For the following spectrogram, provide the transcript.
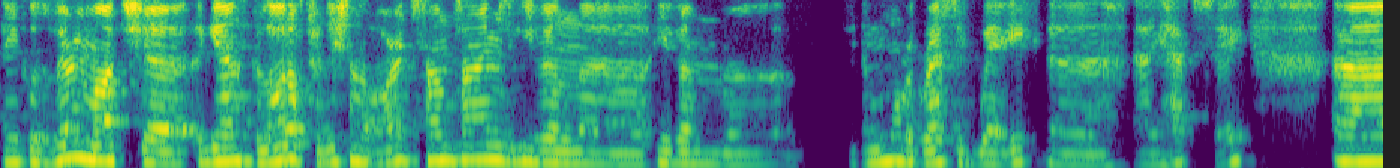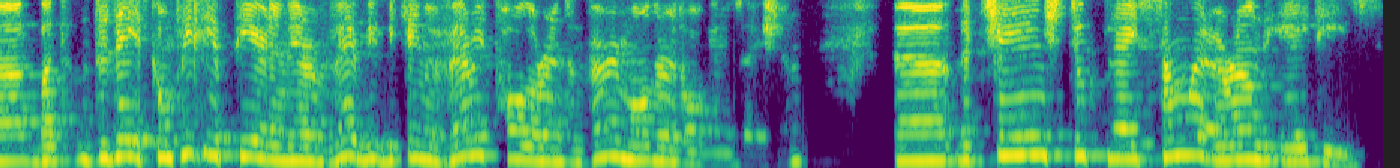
and it was very much uh, against a lot of traditional arts. Sometimes even, uh, even uh, in a more aggressive way, I have to say. but today, it completely appeared, and they very, became a very tolerant and very moderate organization. the change took place somewhere around the 80s,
